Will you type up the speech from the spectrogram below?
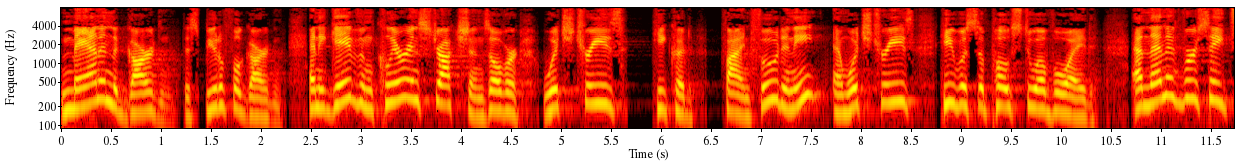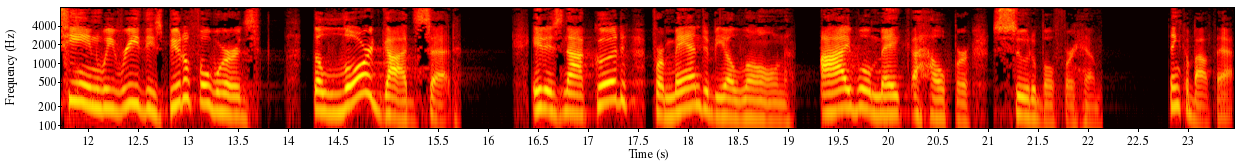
man in the garden, this beautiful garden, and He gave him clear instructions over which trees he could find food and eat, and which trees he was supposed to avoid. And then in verse 18, we read these beautiful words The Lord God said, It is not good for man to be alone. I will make a helper suitable for him. Think about that.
